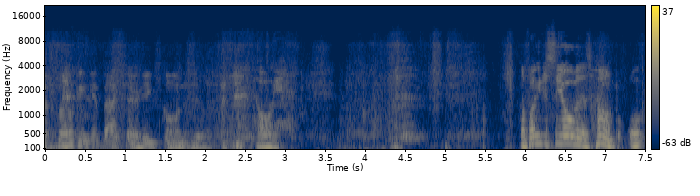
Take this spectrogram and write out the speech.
if Beau can get back there, he's going to do it. Oh yeah. Well, if I can just see over this hump, well,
